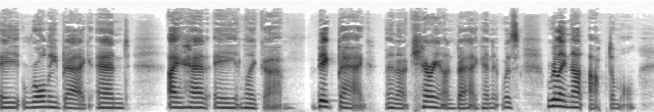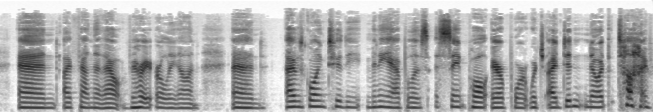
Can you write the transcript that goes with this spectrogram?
a rolly bag and I had a like a big bag and a carry-on bag and it was really not optimal. And I found that out very early on. And I was going to the Minneapolis St. Paul airport, which I didn't know at the time.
